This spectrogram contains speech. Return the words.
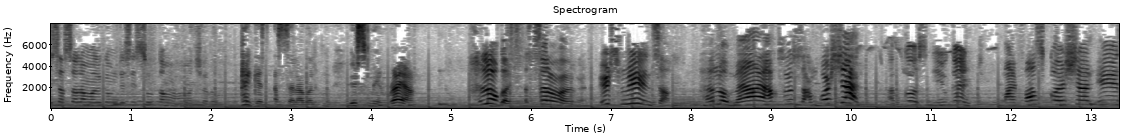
guys, assalamu alaikum. This is Sultan Muhammad Sharaf. Hey guys, assalamu alaikum. It's me, Ryan. Hello guys, assalamu alaikum. It's me, Insa. Hello, may I ask you some question? Of course, you can. My first question is,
